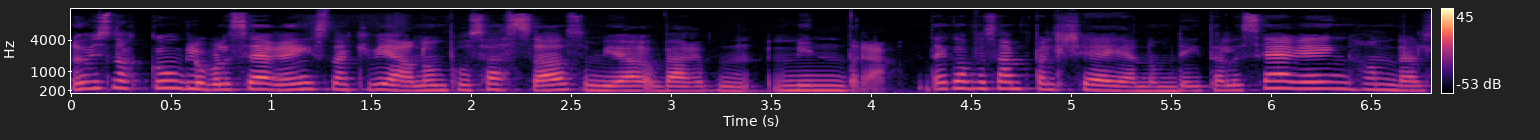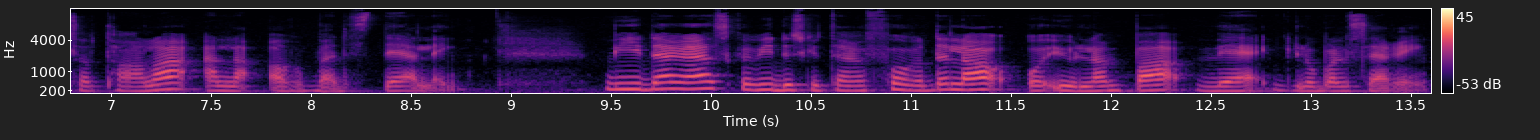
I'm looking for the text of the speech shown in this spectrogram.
Når vi snakker om globalisering, snakker vi gjerne om prosesser som gjør verden mindre. Det kan f.eks. skje gjennom digitalisering, handelsavtaler eller arbeidsdeling. Videre skal vi diskutere fordeler og ulemper ved globalisering.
